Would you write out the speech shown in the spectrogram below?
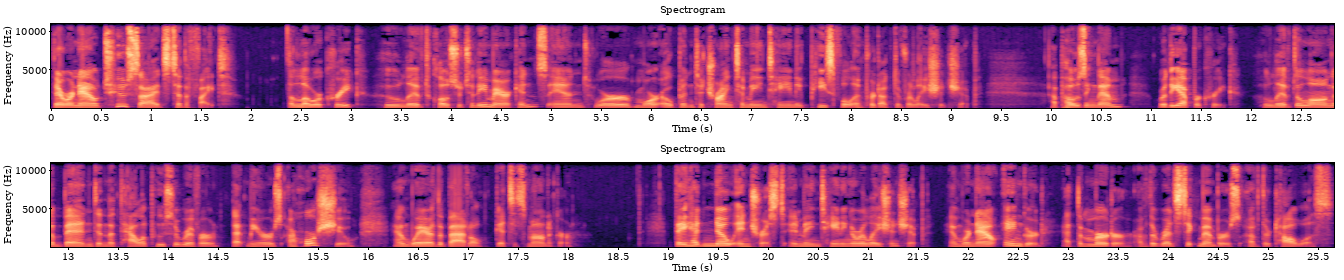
There were now two sides to the fight. The Lower Creek, who lived closer to the Americans and were more open to trying to maintain a peaceful and productive relationship. Opposing them were the Upper Creek, who lived along a bend in the Tallapoosa River that mirrors a horseshoe and where the battle gets its moniker. They had no interest in maintaining a relationship and were now angered at the murder of the Red Stick members of their talwas.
